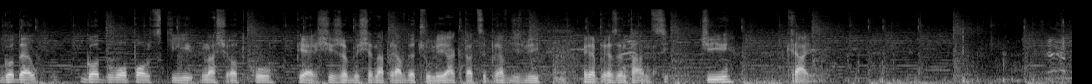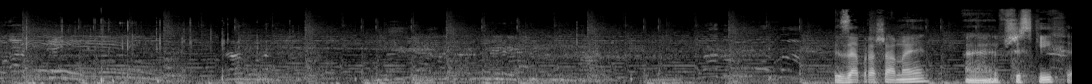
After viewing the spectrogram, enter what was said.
godeł, godło Polski na środku piersi, żeby się naprawdę czuli jak tacy prawdziwi reprezentanci kraju. Zapraszamy e, wszystkich e,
